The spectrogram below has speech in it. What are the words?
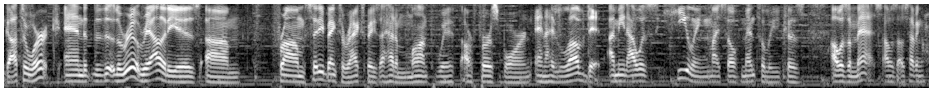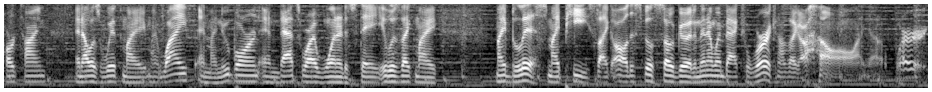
got to work. And the, the, the real reality is, um, from Citibank to Rackspace, I had a month with our firstborn, and I loved it. I mean, I was healing myself mentally because I was a mess. I was I was having a hard time and I was with my my wife and my newborn and that's where I wanted to stay. It was like my my bliss, my peace, like, oh, this feels so good. And then I went back to work and I was like, oh, I gotta work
